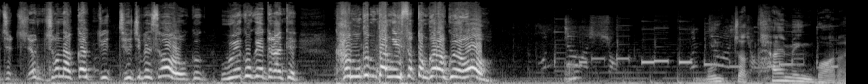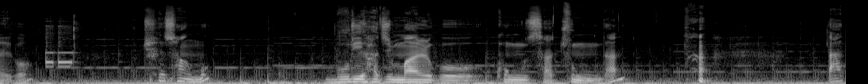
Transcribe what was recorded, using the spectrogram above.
저, 저, 전 아까 그- 제 집에서 그 외국 애들한테 감금당해 있었던 거라고요. 문자 타이밍 봐라 이거 최상무? 무리하지 말고 공사 중단? 딱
